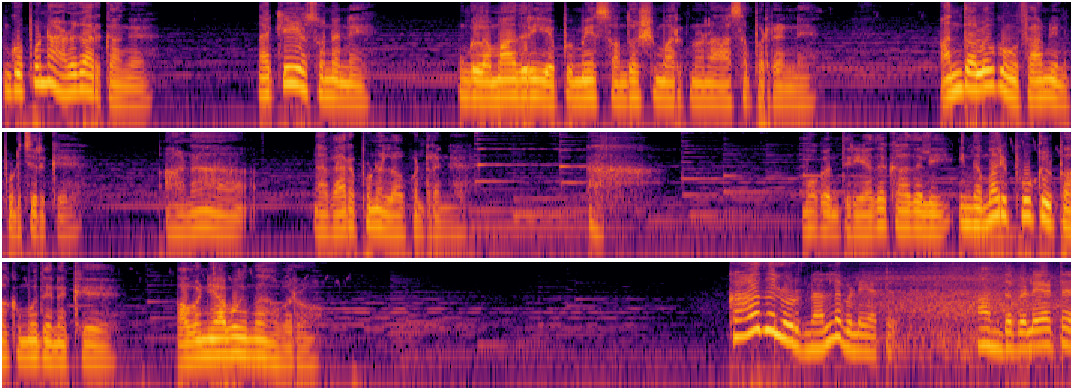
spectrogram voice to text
உங்க பொண்ணு அழகா இருக்காங்க. நான் கீழே சொன்னேனே உங்களை மாதிரி எப்பவுமே சந்தோஷமா இருக்கணும்னு ஆசைப்படுறேன்னு. அந்த அளவுக்கு உங்க ஃபேமிலி எனக்கு பிடிச்சிருக்கு. ஆனா நான் வேற பொண்ணை லவ் பண்றேங்க. முகம் தெரியாத காதலி இந்த மாதிரி பூக்கள் பார்க்கும்போது எனக்கு அவன் ஞாபகம் தாங்க வரும். காதல் ஒரு நல்ல விளையாட்டு. அந்த விளையாட்டை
